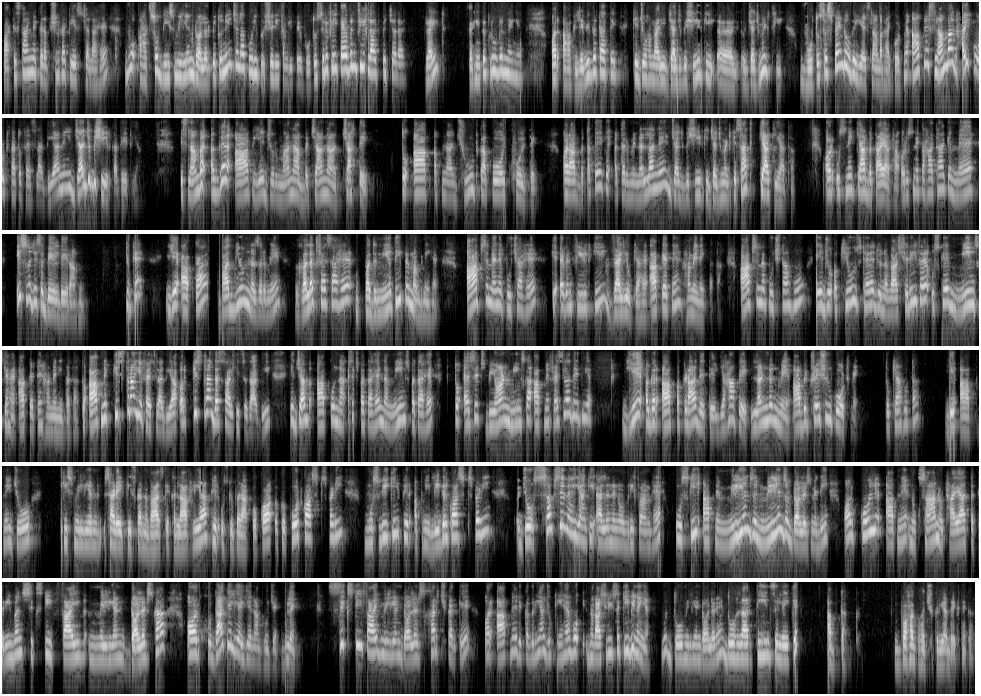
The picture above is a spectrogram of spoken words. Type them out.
पाकिस्तान में करप्शन का केस चला है, वो 820 मिलियन डॉलर पे तो नहीं चला पूरी शरीफ फैमिली पे, वो तो सिर्फ़ एक एवन फ़ी फ्लैट पे चला है राइट कहीं पे प्रूवन नहीं है। और आप ये भी बताते कि जो हमारी जज बशीर की जजमेंट थी, वो तो सस्पेंड हो गई है इस्लामाबाद हाई कोर्ट में। आपने इस्लामाबाद हाई कोर्ट का तो फैसला दिया नहीं, जज बशीर का दे दिया। इस्लामाबाद अगर आप ये जुर्माना बचाना चाहते तो आप अपना झूठ का पोल खोलते और आप बताते कि अतर मिनल्ला ने जज बशीर की जजमेंट के साथ क्या किया था और उसने क्या बताया था और उसने कहा था कि मैं इस वजह से बेल दे रहा हूँ। क्योंकि ये आपका बादियुन नज़र में गलत फैसला है, बदनीयती पे मबनी है। आपसे मैंने पूछा है कि एवन फ़ील्ड की वैल्यू क्या है? आप कहते हैं, हमें नहीं पता। आपसे मैं पूछता हूँ कि जो अक्यूज है, जो नवाज़ शरीफ है, उसके मीन्स क्या है? आप कहते हैं, हमें नहीं पता। तो आपने किस तरह ये फैसला दिया और किस तरह दस साल की सजा दी कि जब आपको ना एसिड्स पता है, ना मीन्स पता है तो एसिड्स बियॉन्ड मीन्स का आपने फैसला दे दिया। ये अगर आप पकड़ा देते यहाँ पे लंदन में आर्बिट्रेशन कोर्ट में तो क्या होता? ये आपने जो इक्कीस मिलियन साढ़े इक्कीस का नवाज़ के खिलाफ लिया, फिर उसके ऊपर आपको कोर्ट कॉस्ट पड़ी, मुसवी की, फिर अपनी लीगल कॉस्ट पड़ी। जो सबसे महँगी यहाँ की एलन एंड ओवरी फर्म है, उसकी आपने millions and millions of dollars में दी और कुल आपने नुकसान उठाया तकरीबन 65 मिलियन डॉलर्स का। और खुदा के लिए ये ना भूजे भूलें। 65 मिलियन डॉलर्स खर्च करके और आपने रिकवरियाँ जो की हैं, वो नवाज़ शरीफ से की भी नहीं है, वो दो मिलियन डॉलर हैं 2003 से लेके अब तक। बहुत बहुत शुक्रिया देखने का।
